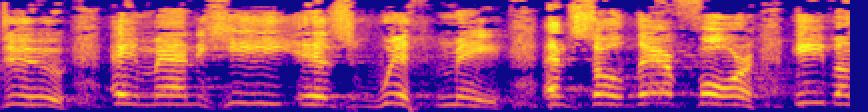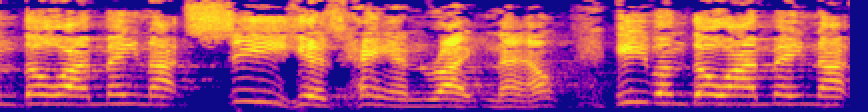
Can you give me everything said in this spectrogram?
do, amen, he is with me. And so, therefore, even though I may not see his hand right now, even though I may not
